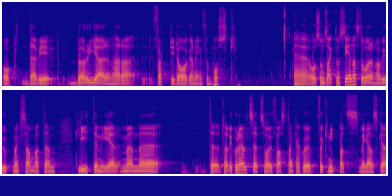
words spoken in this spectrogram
och där vi börjar den här eh, 40 dagarna inför påsk. Eh, och som sagt, de senaste åren har vi uppmärksammat dem lite mer, men eh, traditionellt sett så har ju fastan kanske förknippats med ganska,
